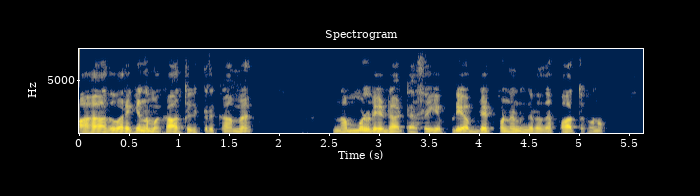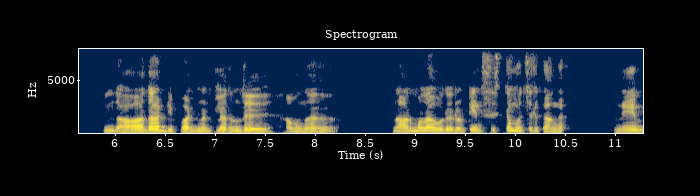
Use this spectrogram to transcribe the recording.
ஆக அது வரைக்கும் நம்ம காத்துக்கிட்டு இருக்காமல் நம்மளுடைய டாட்டாஸை எப்படி அப்டேட் பண்ணணுங்கிறத பார்த்துக்கணும். இந்த ஆதார் டிபார்ட்மெண்ட்லேருந்து அவங்க நார்மலாக ஒரு ரொட்டீன் சிஸ்டம் வச்சுருக்காங்க. Name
